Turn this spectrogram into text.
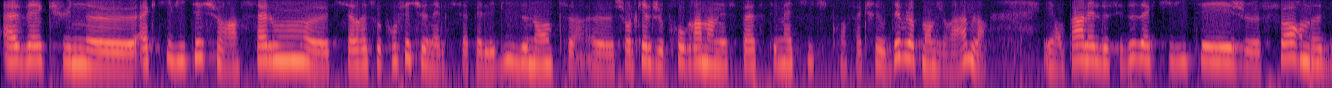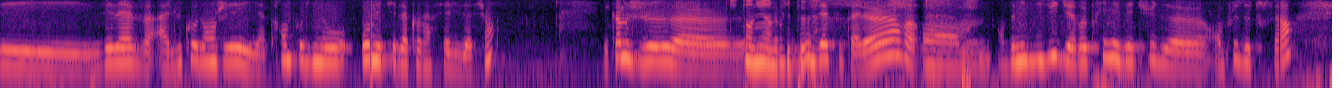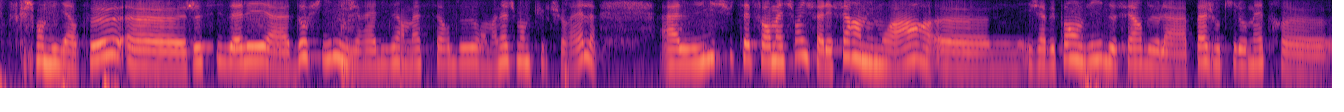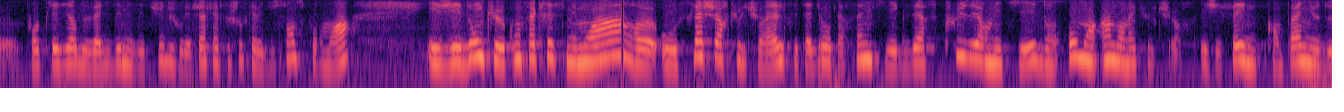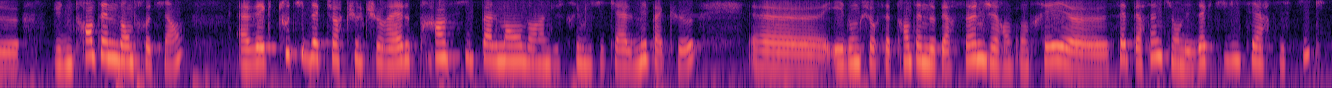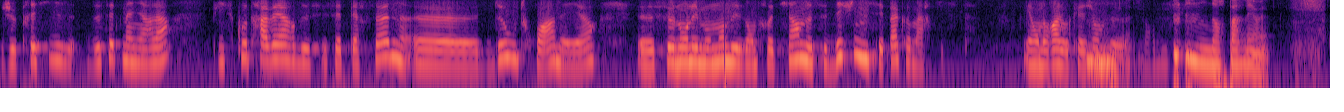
avec une euh, activité sur un salon qui s'adresse aux professionnels, qui s'appelle les Bises de Nantes, sur lequel je programme un espace thématique consacré au développement durable. Et en parallèle de ces deux activités, je forme des élèves à Luco d'Angers et à Trampolino au métier de la commercialisation. Et comme je, euh, tu t'ennuies un petit peu. disais tout à l'heure, en, 2018, j'ai repris mes études euh, en plus de tout ça, parce que je m'ennuyais un peu. Euh, je suis allée à Dauphine où j'ai réalisé un master 2 en management culturel. À l'issue de cette formation, il fallait faire un mémoire euh, et j'avais pas envie de faire de la page au kilomètre pour le plaisir de valider mes études. Je voulais faire quelque chose qui avait du sens pour moi. Et j'ai donc euh, consacré ce mémoire euh, aux slasheurs culturels, c'est-à-dire aux personnes qui exercent plusieurs métiers, dont au moins un dans la culture. Et j'ai fait une campagne d'une trentaine d'entretiens avec tout type d'acteurs culturels, principalement dans l'industrie musicale, mais pas que. Euh, et donc sur cette trentaine de personnes, j'ai rencontré sept personnes qui ont des activités artistiques. Je précise de cette manière-là, puisqu'au travers de ces sept personnes, deux ou trois d'ailleurs, euh, selon les moments des entretiens, ne se définissait pas comme artiste. Et on aura l'occasion mmh. d'en reparler. Ouais.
